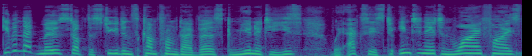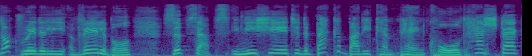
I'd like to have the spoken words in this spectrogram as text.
Given that most of the students come from diverse communities where access to internet and Wi-Fi is not readily available, ZipZaps initiated a BackaBuddy campaign called hashtag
